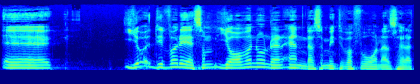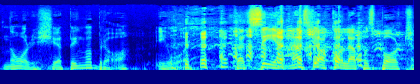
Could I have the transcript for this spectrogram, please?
eh, ja, det var det som, jag var nog den enda som inte var förvånad så här att Norrköping var bra i år. för att senast jag kollade på sport,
